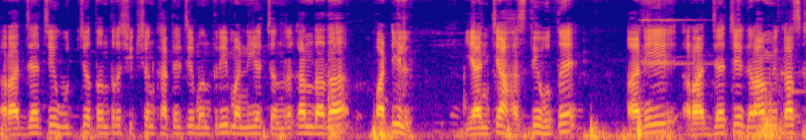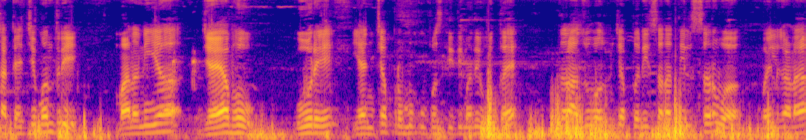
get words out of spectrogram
राज्याचे उच्च तंत्र शिक्षण खात्याचे मंत्री माननीय चंद्रकांतदादा पाटील यांच्या हस्ते होतं आहे आणि राज्याचे ग्रामविकास खात्याचे मंत्री माननीय जयाभाऊ गोरे यांच्या प्रमुख उपस्थितीमध्ये होतं आहे तर आजूबाजूच्या परिसरातील सर्व बैलगाडा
